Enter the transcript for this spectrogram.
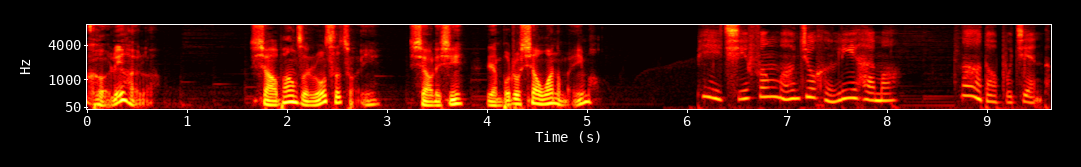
可厉害了。小胖子如此嘴硬，小丽心忍不住笑弯了眉毛。避其锋芒就很厉害吗？那倒不见得。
